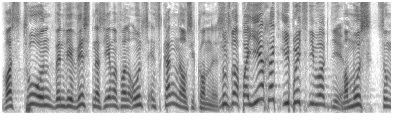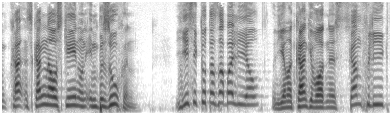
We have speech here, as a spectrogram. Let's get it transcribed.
Was tun, wenn wir wissen, dass jemand von uns ins Krankenhaus gekommen ist? Нужно поехать и быть с ним в огне. Man muss zum Kranken- ins Krankenhaus gehen und ihn besuchen. Если кто-то заболел, Wenn jemand krank geworden ist, конфликт,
